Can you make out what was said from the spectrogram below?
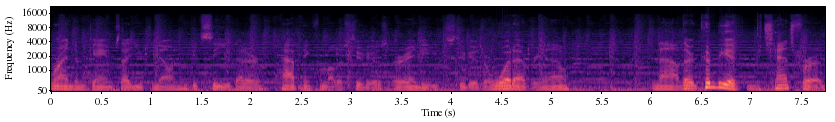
random games that you can know you could see that are happening from other studios or indie studios or whatever you know. Now there could be a chance for a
